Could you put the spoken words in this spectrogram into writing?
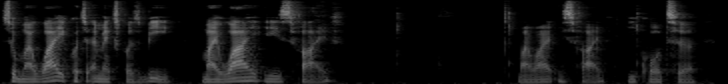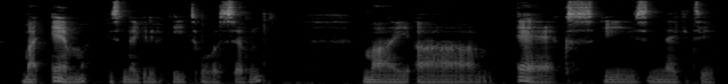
So my Y equal to MX plus B, my Y is five. My Y is five equal to my M is negative eight over seven. My um, X is negative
